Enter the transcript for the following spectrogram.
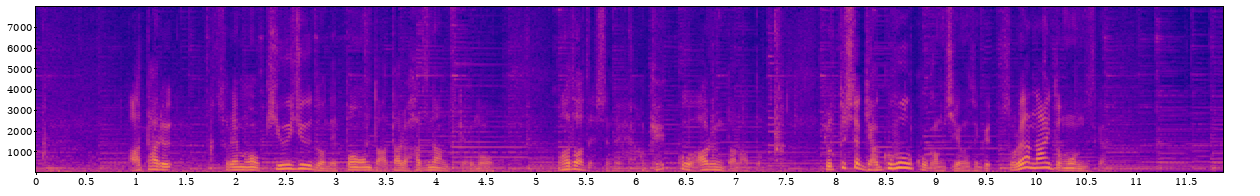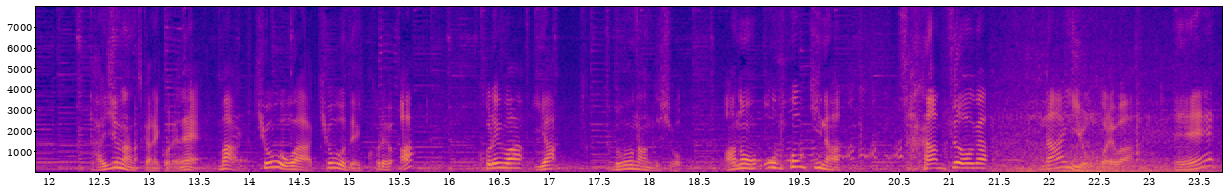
当たる。それも90度でポーンと当たるはずなんですけどもまだですね結構あるんだなと。ひょっとしたら逆方向かもしれませんけどそれはないと思うんですが。大丈夫なんですかねこれね。まあ今日は今日でこれあこれはいやどうなんでしょう。あの大きな参道がないよこれは。えー、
